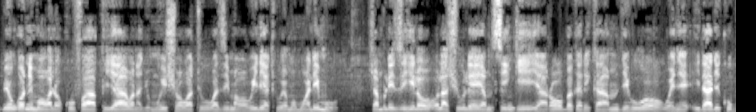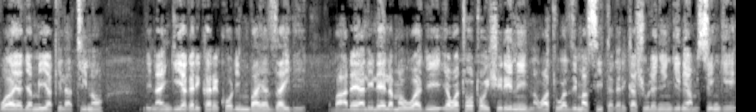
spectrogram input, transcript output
miongoni mwa waliokufa pia wanajumuishwa watu wazima wawili akiwemo mwalimu. Shambulizi hilo la shule ya msingi ya Rob katika mji huo wenye idadi kubwa ya jamii ya Kilatino linaingia katika rekodi mbaya zaidi baada ya lile la mauaji ya watoto ishirini na watu wazima sita katika shule nyingine ya msingi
